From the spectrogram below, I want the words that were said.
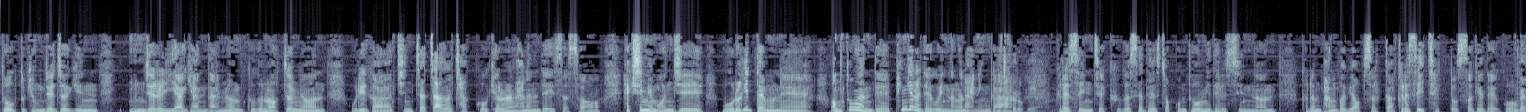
더욱더 경제적인 문제를 이야기한다면 그거는 어쩌면 우리가 진짜 짝을 찾고 결혼을 하는 데 있어서 핵심이 뭔지 모르기 때문에 엉뚱한데 핑계를 대고 있는 건 아닌가. 그러게요. 그래서 이제 그것에 대해서 조금 도움이 될 수 있는 그런 방법이 없을까. 그래서 이 책도 쓰게 되고 네.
